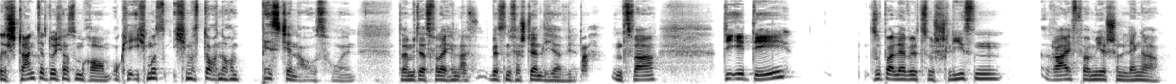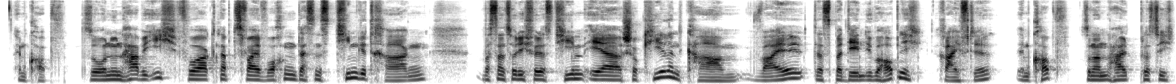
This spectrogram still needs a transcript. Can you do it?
das stand ja durchaus im Raum. Okay, ich muss, ich muss doch noch ein bisschen ausholen, damit das vielleicht Lass. ein bisschen verständlicher wird. Mach. Und zwar, die Idee, Superlevel zu schließen, reift bei mir schon länger im Kopf. So, nun habe ich vor knapp zwei Wochen das ins Team getragen, was natürlich für das Team eher schockierend kam, weil das bei denen überhaupt nicht reifte im Kopf, sondern halt plötzlich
